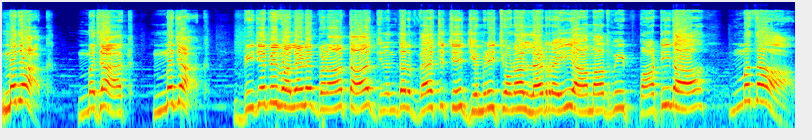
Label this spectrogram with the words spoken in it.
ਮਜ਼ਾਕ ਮਜ਼ਾਕ ਮਜ਼ਾਕ। ਬੀਜੇਪੀ ਵਾਲਿਆਂ ਨੇ ਬਣਾਤਾ ਜਲੰਧਰ ਵੈਸਟ 'ਚ ਜਿਮਣੀ ਚੋਣਾਂ ਲੜ ਰਹੀ ਆਮ ਆਦਮੀ ਪਾਰਟੀ ਦਾ ਮਜ਼ਾਕ।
